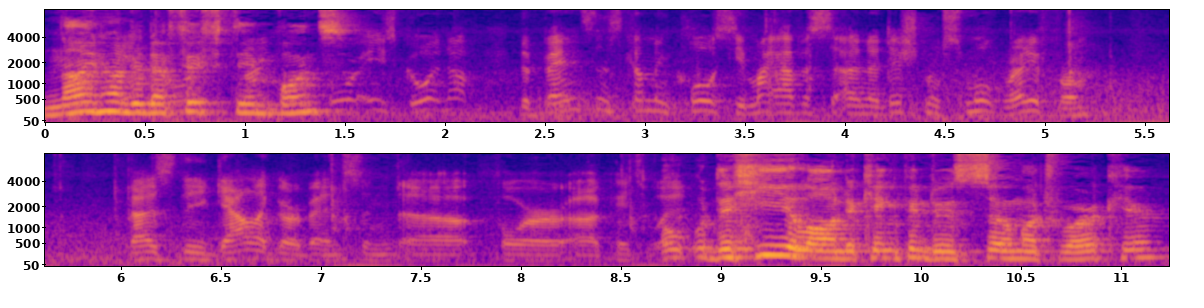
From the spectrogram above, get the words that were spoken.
915 points. He's going up. The Benson's coming close. He might have a an additional smoke ready for him. That's the Gallagher Benson uh, for uh, pay to win. Oh, the heel on the Kingpin doing so much work here.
